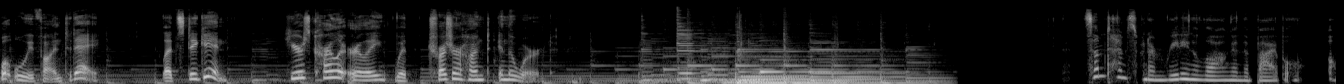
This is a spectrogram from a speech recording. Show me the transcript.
What will we find today? Let's dig in. Here's Carla Early with Treasure Hunt in the Word. Sometimes when I'm reading along in the Bible, a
